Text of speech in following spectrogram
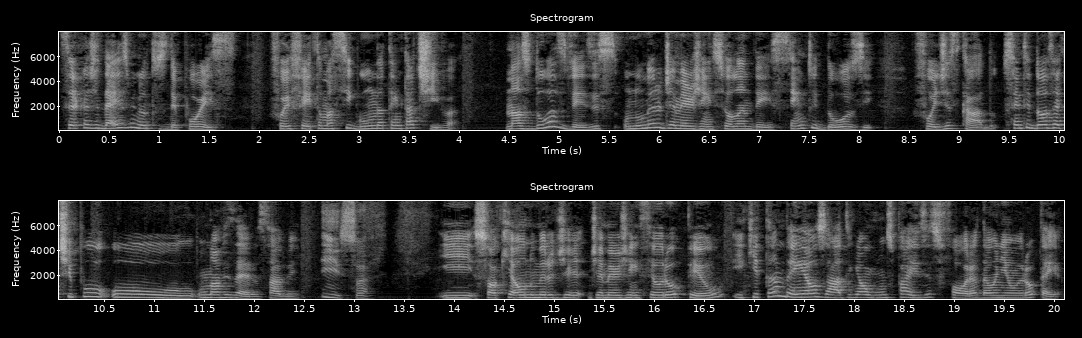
Cerca de 10 minutos depois, foi feita uma segunda tentativa. Nas duas vezes, o número de emergência holandês 112 foi discado. 112 é tipo o 190, sabe? Isso, é. E, só que é o número de, de emergência europeu e que também é usado em alguns países fora da União Europeia.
